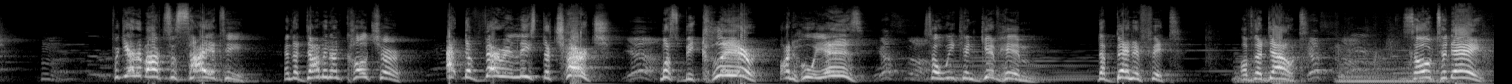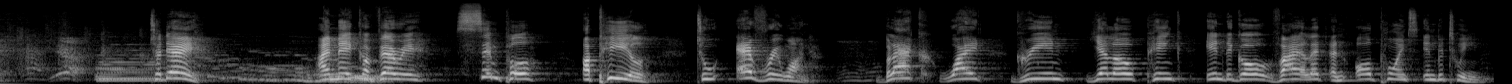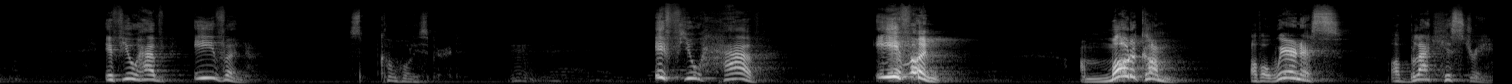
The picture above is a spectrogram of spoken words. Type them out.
Forget about society and the dominant culture. At the very least, the church Yeah. must be clear on who he is Yes, so we can give him the benefit of the doubt. Yes. So today, Yeah. today, I make a very simple appeal to everyone black, white, green, yellow, pink, indigo, violet, and all points in between. If you have even, come, Holy Spirit, if you have even a modicum of awareness of black history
